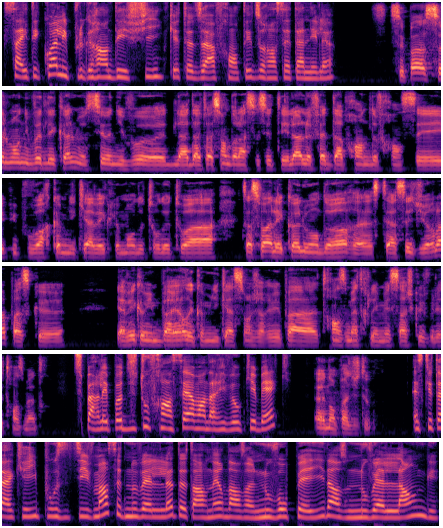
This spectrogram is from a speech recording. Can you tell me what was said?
Ça a été quoi les plus grands défis que tu as dû affronter durant cette année-là? C'est pas seulement au niveau de l'école, mais aussi au niveau euh, de l'adaptation dans la société. Là, le fait d'apprendre le français et puis pouvoir communiquer avec le monde autour de toi, que ce soit à l'école ou en dehors, euh, c'était assez dur là parce que il y avait comme une barrière de communication. J'arrivais pas à transmettre les messages que je voulais transmettre. Tu parlais pas du tout français avant d'arriver au Québec? Euh, non, pas du tout. Est-ce que tu as accueilli positivement cette nouvelle-là de t'en venir dans un nouveau pays, dans une nouvelle langue?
